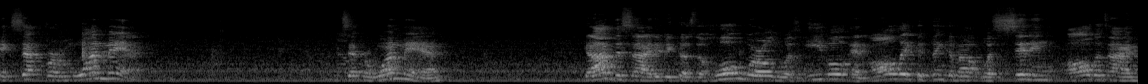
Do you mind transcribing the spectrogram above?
except for one man. Except for one man God decided because the whole world was evil and all they could think about was sinning all the time,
